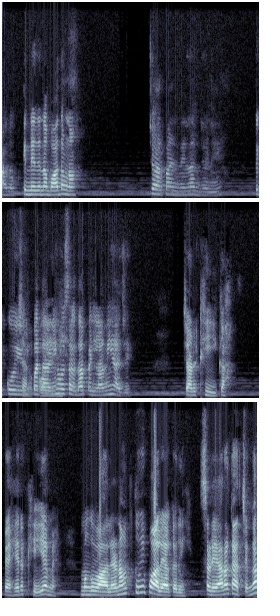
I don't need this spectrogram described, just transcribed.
ਆ ਲਓ। ਕਿੰਨੇ ਦਿਨਾਂ ਬਾਅਦ ਆਉਣਾ? ਚਾਰ ਪੰਜ ਦਿਨ ਲੱਗ ਜਾਣੇ ਆ। ਤੇ ਕੋਈ ਚੱਲ ਪਤਾ ਕੋਈ ਨਹੀਂ ਹੋ ਸਕਦਾ ਪਹਿਲਾਂ ਵੀ ਆ ਜੇ। ਚੱਲ ਠੀਕ ਆ। ਪੈਸੇ ਰੱਖੇ ਆ ਮੈਂ। ਮੰਗਵਾ ਲੈਣਾ ਤੂੰ ਹੀ ਪਾ ਲਿਆ ਕਰੀ। ਸੜਿਆ ਨਾ ਕਰ ਚੰਗਾ।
